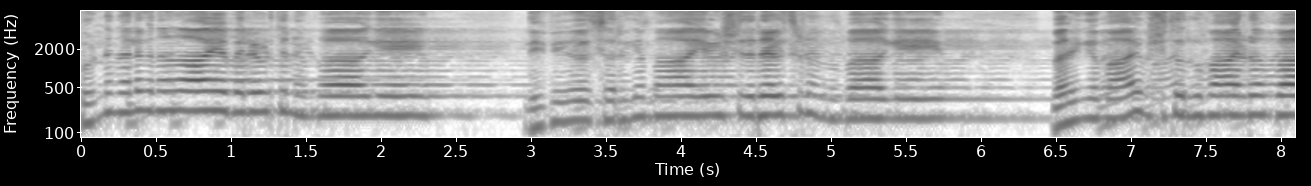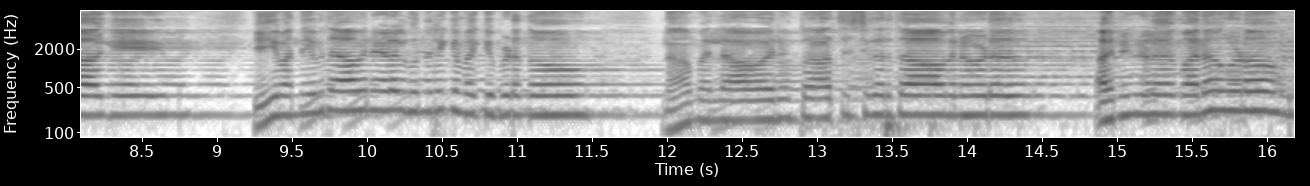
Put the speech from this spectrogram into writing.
പുണ്യം നൽകുന്നതായ ബലവൃത്തിനും ഭാഗ്യം ദിവ്യസ്വർഗമായ വിശുദ്ധ രഹസ്യനും ഭാഗ്യം ഭയങ്കരമായ വിശുദ്ധ കുർബാനയുടെ ഭാഗ്യം ഈ വന്യപിതാവിനേളിൽ കുന്നിരിക്കും വയ്ക്കപ്പെടുന്നു. നാം എല്ലാവരും പ്രാർത്ഥിച്ചു കർത്താവിനോട് അനുങ്ങൾ മനോഗുണവും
